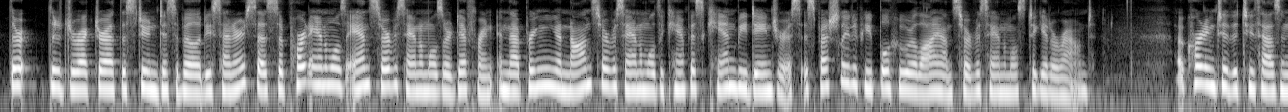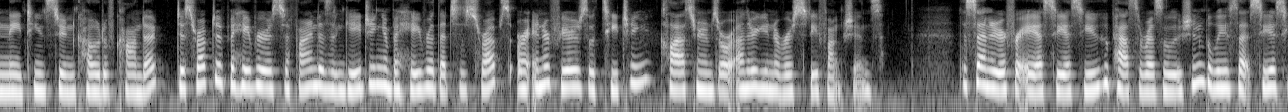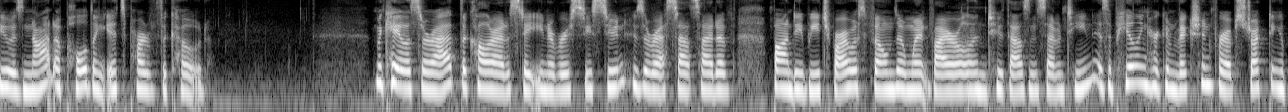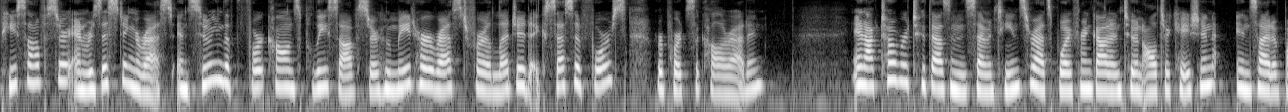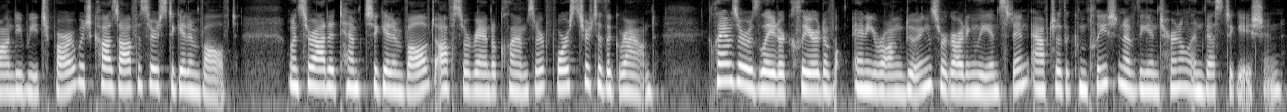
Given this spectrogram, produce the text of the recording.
The, the director at the Student Disability Center says support animals and service animals are different, and that bringing a non service animal to campus can be dangerous, especially to people who rely on service animals to get around. According to the 2018 Student Code of Conduct, disruptive behavior is defined as engaging in behavior that disrupts or interferes with teaching, classrooms, or other university functions. The senator for ASCSU who passed the resolution believes that CSU is not upholding its part of the code. Michaela Surratt, the Colorado State University student whose arrest outside of Bondi Beach Bar was filmed and went viral in 2017, is appealing her conviction for obstructing a peace officer and resisting arrest and suing the Fort Collins police officer who made her arrest for alleged excessive force, reports the Coloradoan. In October 2017, Surratt's boyfriend got into an altercation inside of Bondi Beach Bar, which caused officers to get involved. When Surratt attempted to get involved, Officer Randall Clamser forced her to the ground. Clamser was later cleared of any wrongdoings regarding the incident after the completion of the internal investigation.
